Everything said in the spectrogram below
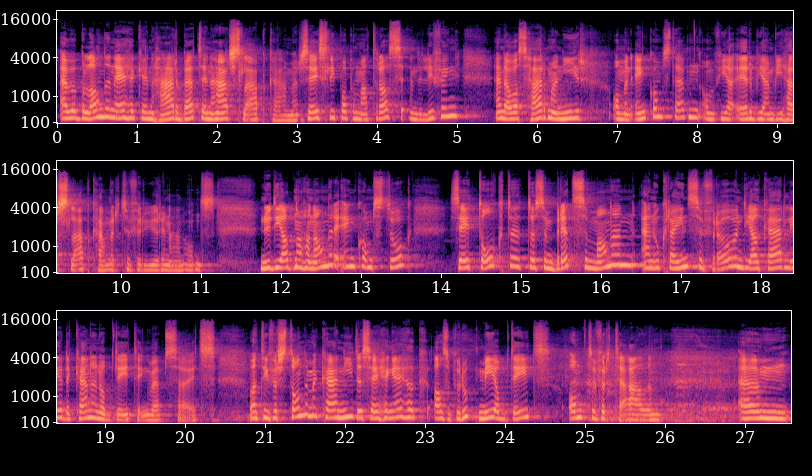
En we belanden eigenlijk in haar bed, in haar slaapkamer. Zij sliep op een matras in de living. En dat was haar manier om een inkomst te hebben, om via Airbnb haar slaapkamer te verhuren aan ons. Nu, die had nog een andere inkomst ook. Zij tolkte tussen Britse mannen en Oekraïense vrouwen die elkaar leerden kennen op datingwebsites. Want die verstonden elkaar niet, dus zij ging eigenlijk als beroep mee op date om te vertalen. Um,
